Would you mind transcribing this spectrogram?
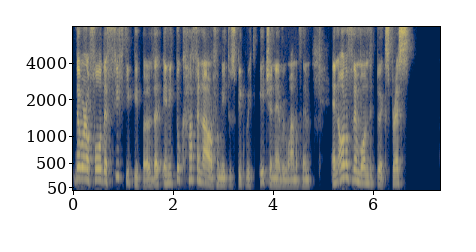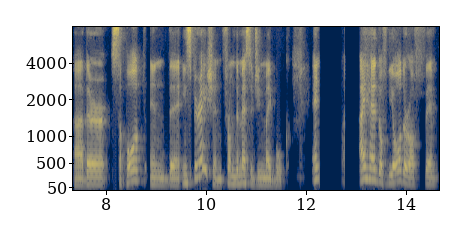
there were all the 50 people that, and it took half an hour for me to speak with each and every one of them. And all of them wanted to express uh, their support and uh, inspiration from the message in my book. And I had of the order of um,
